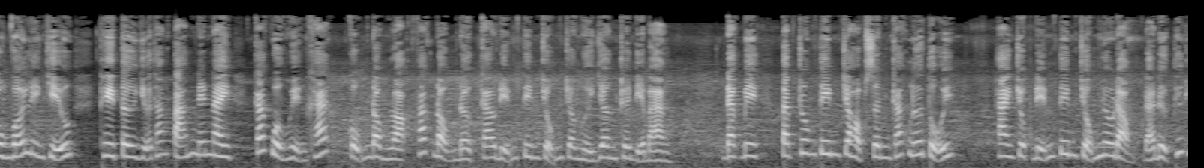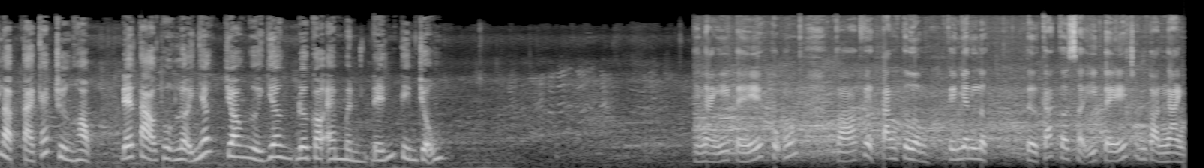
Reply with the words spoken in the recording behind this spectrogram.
Cùng với Liên Chiểu, thì từ giữa tháng 8 đến nay, các quận huyện khác cũng đồng loạt phát động đợt cao điểm tiêm chủng cho người dân trên địa bàn. Đặc biệt, tập trung tiêm cho học sinh các lứa tuổi. Hàng chục điểm tiêm chủng lưu động đã được thiết lập tại các trường học để tạo thuận lợi nhất cho người dân đưa con em mình đến tiêm chủng. Ngành y tế cũng có việc tăng cường cái nhân lực từ các cơ sở y tế trong toàn ngành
